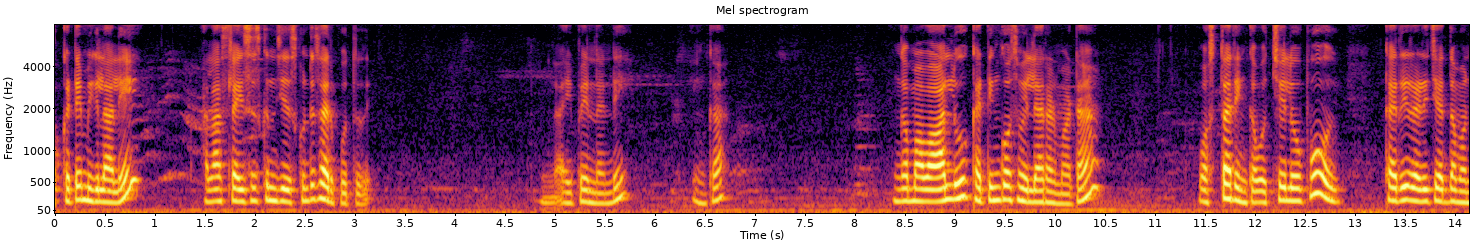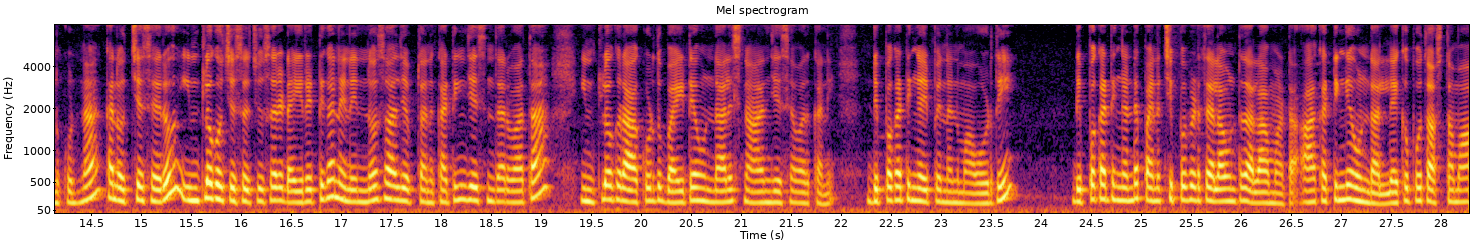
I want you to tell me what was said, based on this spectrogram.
ఒక్కటే మిగిలాలి. అలా స్లైసెస్ కింద చేసుకుంటే సరిపోతుంది. అయిపోయిందండి. ఇంకా ఇంకా మా వాళ్ళు కటింగ్ కోసం వెళ్ళారనమాట వస్తారు ఇంకా వచ్చేలోపు కర్రీ రెడీ చేద్దాం అనుకుంటున్నా. కానీ వచ్చేసారు. ఇంట్లోకి వచ్చేసారు. చూసారు? డైరెక్ట్గా నేను ఎన్నోసార్లు చెప్తాను. కటింగ్ చేసిన తర్వాత ఇంట్లోకి రాకూడదు. బయటే ఉండాలి. స్నానం చేసేవారు కానీ. డిప్ప కటింగ్ అయిపోయిందండి మా ఓడిది డిప్ప కటింగ్ అంటే పైన చిప్ప పెడితే ఎలా ఉంటుంది అలా అన్నమాట. ఆ కటింగే ఉండాలి. లేకపోతే అస్తమా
